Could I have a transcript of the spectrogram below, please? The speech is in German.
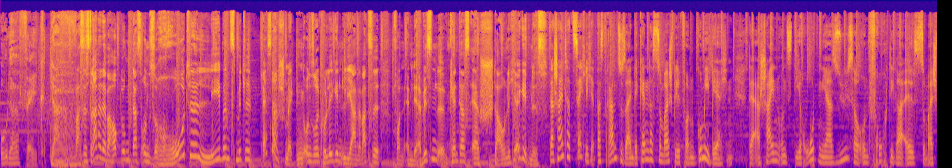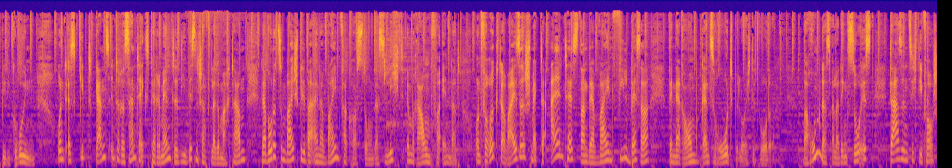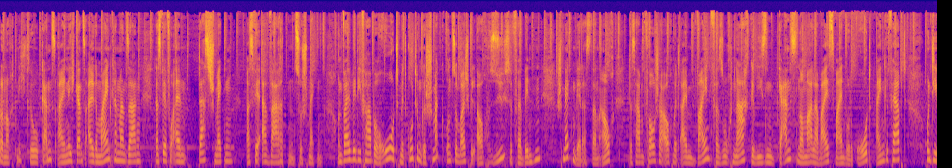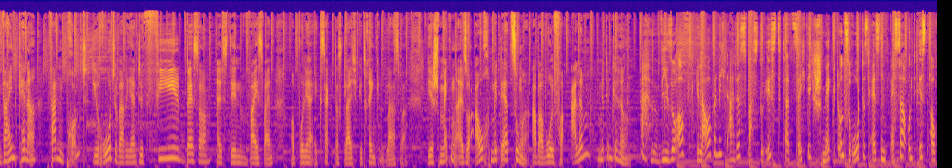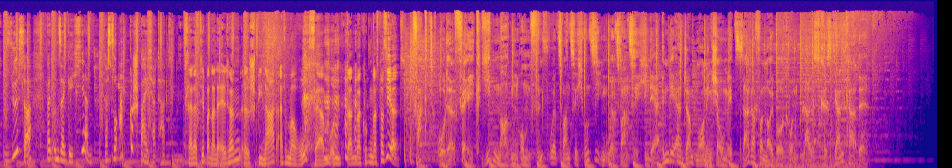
oder Fake? Ja, was ist dran an der Behauptung, dass uns rote Lebensmittel besser schmecken? Unsere Kollegin Liane Watzel von MDR Wissen äh, kennt das erstaunliche Ergebnis. Da scheint tatsächlich etwas dran zu sein. Wir kennen das zum Beispiel von Gummibärchen. Da erscheinen uns die roten ja süßer und fruchtiger als zum Beispiel die grünen. Und es gibt ganz interessante Experimente, die Wissenschaftler gemacht haben. Da wurde zum Beispiel bei einer Weinverkostung das Licht im Raum verändert. Und verrückterweise schmeckte allen Testern der Wein viel besser, wenn der Raum ganz rot beleuchtet wurde. Warum das allerdings so ist, da sind sich die Forscher noch nicht so ganz einig. Ganz allgemein kann man sagen, dass wir vor allem das schmecken, was wir erwarten zu schmecken. Und weil wir die Farbe Rot mit gutem Geschmack und zum Beispiel auch Süße verbinden, schmecken wir das dann auch. Das haben Forscher auch mit einem Weinversuch nachgewiesen. Ganz normaler Weißwein wurde rot eingefärbt und die Weinkenner fanden prompt die rote Variante viel besser als den Weißwein, obwohl ja exakt das gleiche Getränk im Glas war. Wir schmecken also auch mit der Zunge, aber wohl vor allem mit dem Gehirn. Ach, wie so oft, glaube nicht alles, was du isst. Tatsächlich schmeckt uns rotes Essen besser und ist auch süßer, weil unser Gehirn das so abgespeichert hat. Kleiner Tipp an alle Eltern, äh, Spinat einfach mal rot färben und dann mal gucken, was passiert. Fakt oder Fake? Jeden Morgen um 5.20 Uhr und 7.20 Uhr in der MDR Jump Morning Show mit Sarah von Neuburg und Lars Christian Kade.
